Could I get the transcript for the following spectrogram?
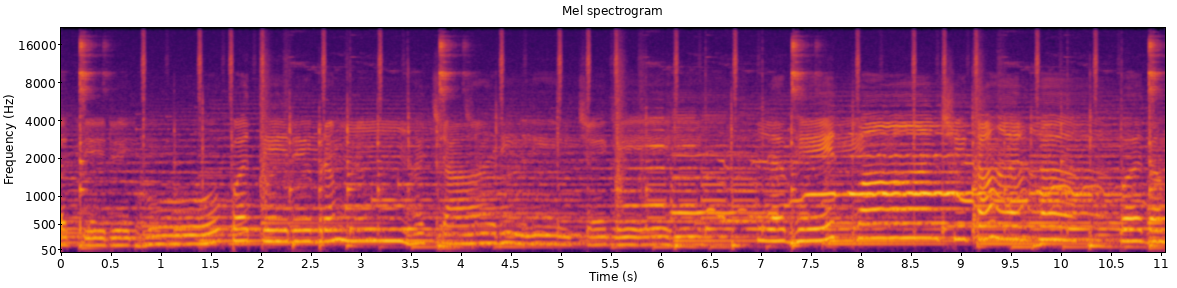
यतिर्भूपतिर्ब्रह्मचारी च गेहि लभे पदं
